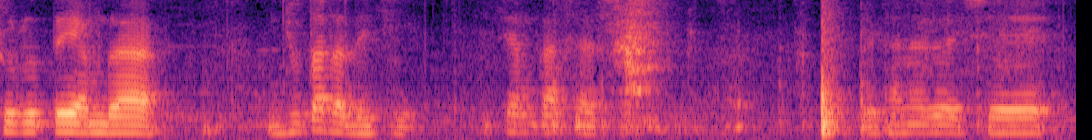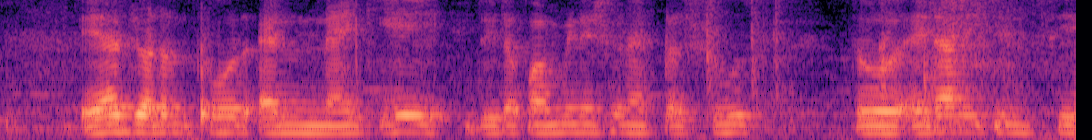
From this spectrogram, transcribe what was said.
শুরুতেই আমরা জুতাটা দেখি। সিএম কাছে আসে এখানে রয়েছে Air Jordan four and Nike দুইটা কম্বিনেশন একটা শুজ তো এটা আমি কিনছি।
